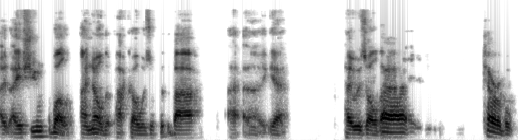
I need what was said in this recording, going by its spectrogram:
I, I, assume. Well, I know that Paco was up at the bar. Uh, uh yeah, how was all that? Uh, terrible.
